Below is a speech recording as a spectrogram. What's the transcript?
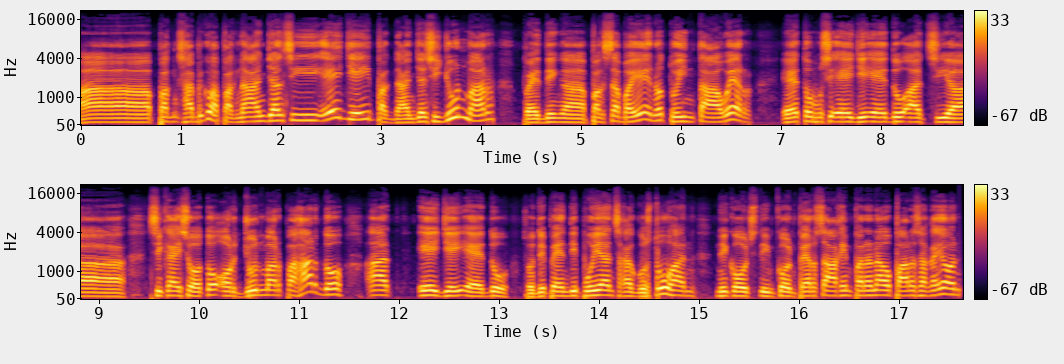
Uh, pag sabi ko pag naandyan si AJ, pag naandyan si Junmar, pwedeng uh, pagsabayin no Twin Tower Eto po si AJ Edu at si, uh, si Kai Soto or Junmar Pajardo at AJ Edu. So depende po yan sa kagustuhan ni Coach Tim Con. Pero sa akin pananaw para sa ngayon,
